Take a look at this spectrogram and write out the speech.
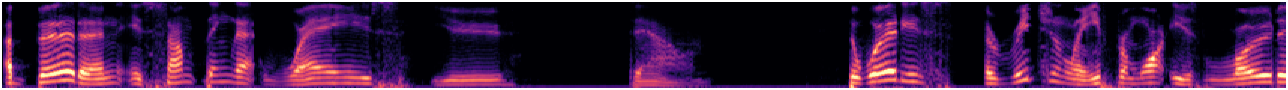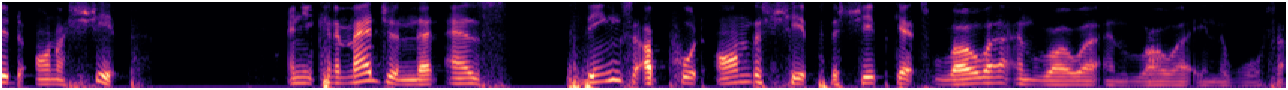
A burden is something that weighs you down. The word is originally from what is loaded on a ship. And you can imagine that as things are put on the ship, the ship gets lower and lower and lower in the water.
